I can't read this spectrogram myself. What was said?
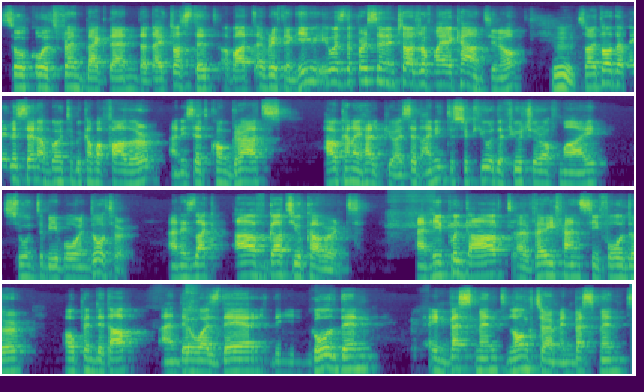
so-called friend back then that I trusted about everything. He, he was the person in charge of my account, you know. Mm. So I told him, hey, listen, I'm going to become a father. And he said, congrats. How can I help you? I said, I need to secure the future of my soon to be born daughter. And he's like, I've got you covered. And he pulled out a very fancy folder, opened it up, and there was there the golden investment, long-term investment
